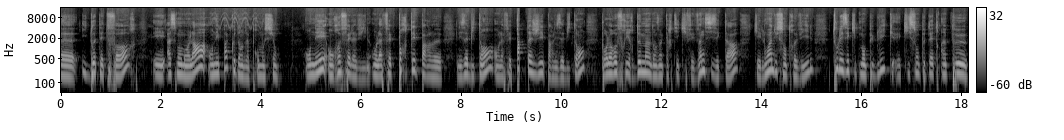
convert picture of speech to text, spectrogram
euh, il doit être fort. Et à ce moment-là, on n'est pas que dans la promotion. On, est, on refait la ville. On la fait porter par euh, les habitants, on la fait partager par les habitants pour leur offrir demain dans un quartier qui fait 26 hectares, qui est loin du centre-ville, tous les équipements publics qui sont peut-être un peu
